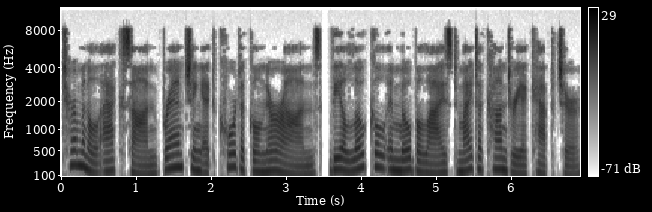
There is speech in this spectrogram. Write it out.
terminal axon branching at cortical neurons, via local immobilized mitochondria capture.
